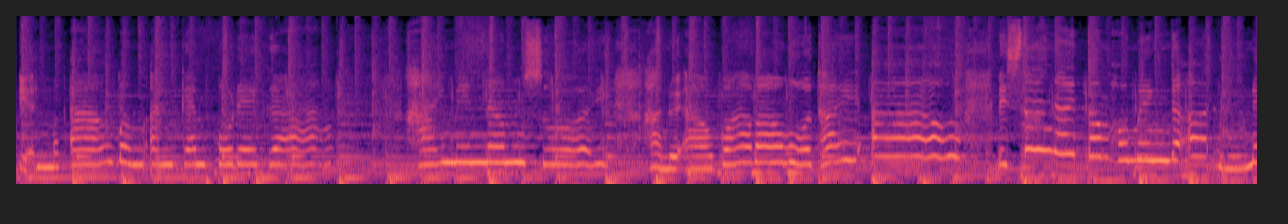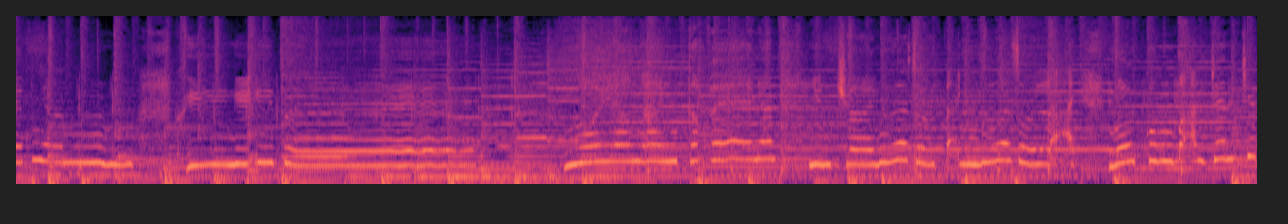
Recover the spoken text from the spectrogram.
điện mặc áo bông ăn kem bodega hai mươi năm rồi. Hà nội ảo qua bao mùa thay áo. Để sáng nay tâm hồn mình đã đủ nếp nhăn. Khi nghĩ về, ngồi hàng hành cà phê nhăn nhìn trời mưa rồi tạnh mưa rồi lại ngồi cùng bạn trên chiếc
